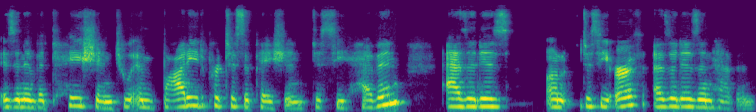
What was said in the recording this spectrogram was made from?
is an invitation to embodied participation to see heaven as it is on to see earth as it is in heaven.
